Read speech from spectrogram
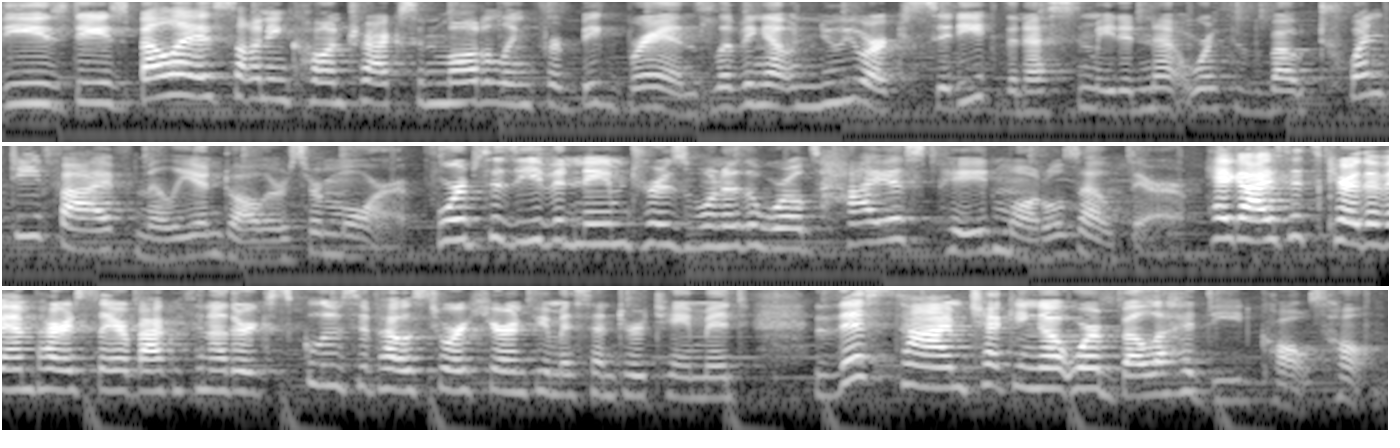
These days, Bella is signing contracts and modeling for big brands, living out in New York City with an estimated net worth of about $25 million or more. Forbes has even named her as one of the world's highest paid models out there. Hey guys, it's Kara the Vampire Slayer back with another exclusive house tour here on Famous Entertainment, this time checking out where Bella Hadid calls home.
